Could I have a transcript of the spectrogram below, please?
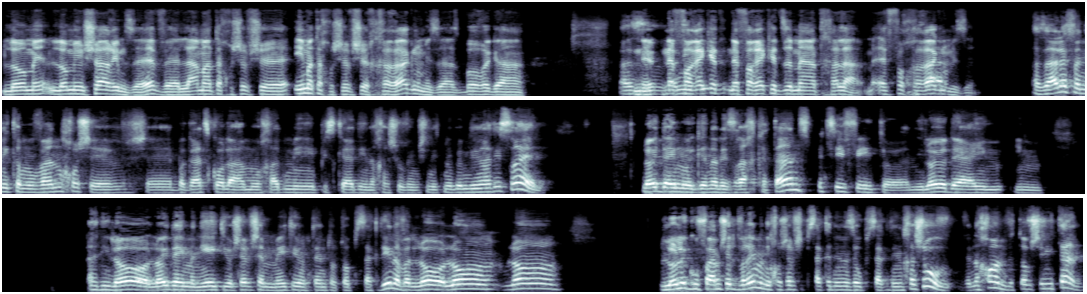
לא, לא מיושר עם זה, ולמה אתה חושב ש... אם אתה חושב שחרגנו מזה, אז בוא רגע נ, נפרק, אני... את, נפרק את זה מההתחלה. איפה חרגנו מזה? אז א', אני כמובן חושב שבג"ץ כל העם הוא אחד מפסקי הדין החשובים שניתנו במדינת ישראל. לא יודע אם הוא הגן על אזרח קטן ספציפית, או אני לא יודע אם... אם... אני לא, לא יודע אם אני הייתי יושב שם, אם הייתי נותן את אותו פסק דין, אבל לא, לא, לא, לא לגופם של דברים, אני חושב שפסק הדין הזה הוא פסק דין חשוב, ונכון, וטוב שניתן.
